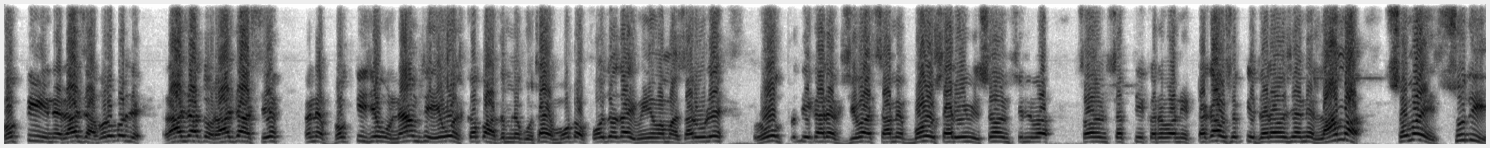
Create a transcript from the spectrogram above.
ભક્તિ અને રાજા. બરોબર છે? રાજા તો રાજા છે અને ભક્તિ જેવું નામ છે, એવો જ કપા તમને થાય. મોટો ફોજો થાય, વીણવામાં સારું રહે. રોગ પ્રતિકારક જીવાત સામે બહુ સારી એવી સહનશીલ સહન શક્તિ કરવાની ટકાઉ શક્તિ ધરાવે છે અને લાંબા સમય સુધી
